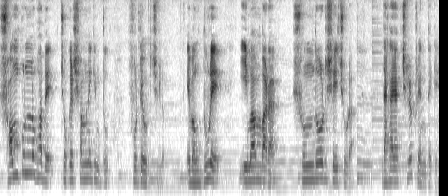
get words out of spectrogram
সম্পূর্ণভাবে চোখের সামনে কিন্তু ফুটে উঠছিল এবং দূরে ইমামবাড়ার সুন্দর সেই চূড়া দেখা যাচ্ছিল ট্রেন থেকেই।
